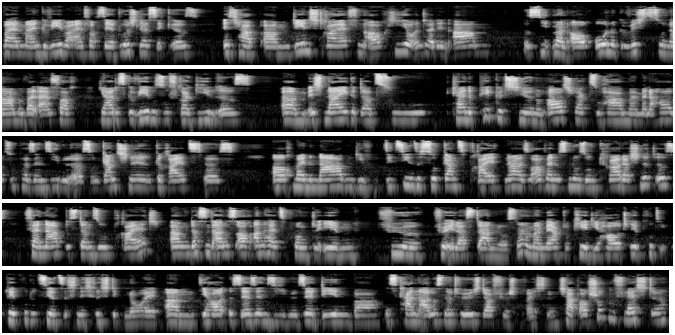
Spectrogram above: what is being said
weil mein Gewebe einfach sehr durchlässig ist. Ich habe ähm, den Streifen auch hier unter den Armen. Das sieht man auch ohne Gewichtszunahme, weil einfach ja das Gewebe so fragil ist. Ähm, ich neige dazu, kleine Pickelchen und Ausschlag zu haben, weil meine Haut super sensibel ist und ganz schnell gereizt ist. Auch meine Narben, die, sie ziehen sich so ganz breit, ne? Also auch wenn es nur so ein gerader Schnitt ist, vernarbt es dann so breit. Ähm, das sind alles auch Anhaltspunkte eben für, für Elastanlos. Ne? Wenn man merkt, okay, die Haut reprodu reproduziert sich nicht richtig neu. Ähm, die Haut ist sehr sensibel, sehr dehnbar. Es kann alles natürlich dafür sprechen. Ich habe auch Schuppenflechte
